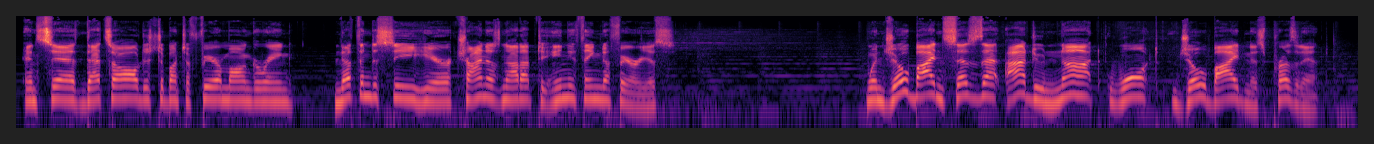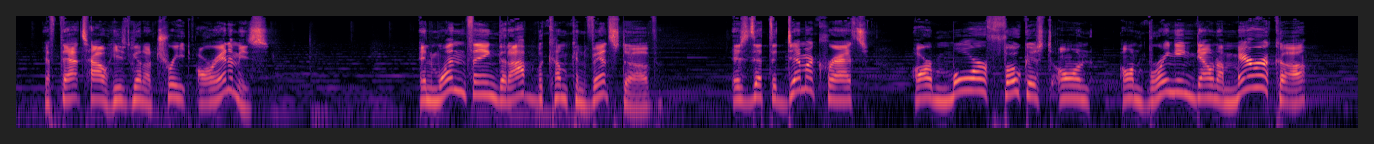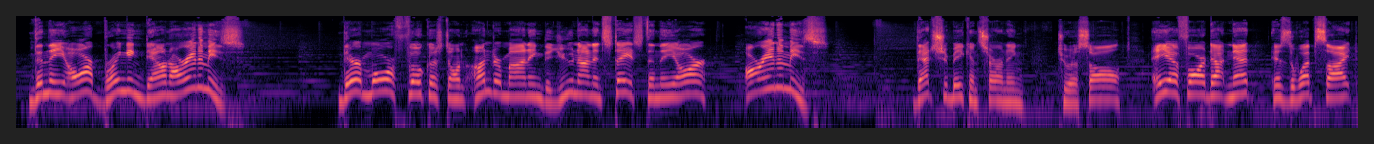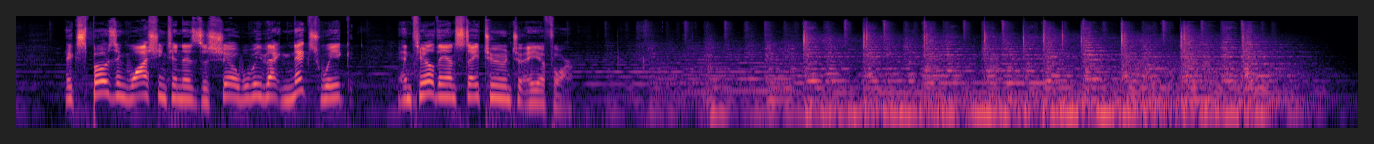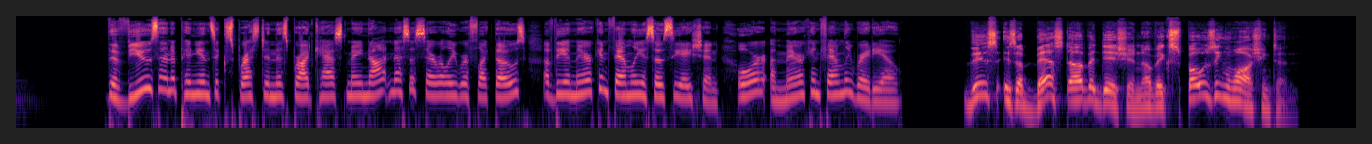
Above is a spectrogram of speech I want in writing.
and says that's all just a bunch of fear mongering, nothing to see here, China's not up to anything nefarious. When Joe Biden says that, I do not want Joe Biden as president if that's how he's going to treat our enemies. And one thing that I've become convinced of is that the Democrats are more focused on on bringing down America than they are bringing down our enemies. They're more focused on undermining the United States than they are our enemies. That should be concerning to us all. AFR.net is the website. Exposing Washington is the show. We'll be back next week. Until then, stay tuned to AFR. The views and opinions expressed in this broadcast may not necessarily reflect those of the American Family Association or American Family Radio. This is a best of edition of Exposing Washington.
